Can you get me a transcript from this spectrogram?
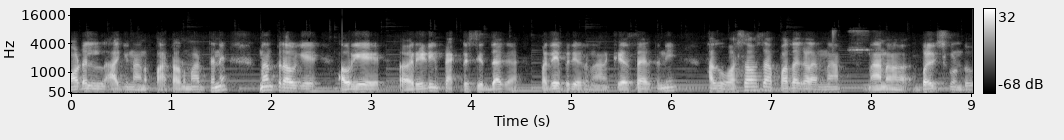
ಮಾಡೆಲ್ ಆಗಿ ನಾನು ಪಾಠವನ್ನು ಮಾಡ್ತೇನೆ. ನಂತರ ಅವ್ರಿಗೆ ಅವ್ರಿಗೆ ರೀಡಿಂಗ್ ಪ್ರಾಕ್ಟೀಸ್ ಇದ್ದಾಗ ಪದೇ ಪದೇ ಅದನ್ನು ನಾನು ಕೇಳಿಸ್ತಾ ಇರ್ತೀನಿ. ಹಾಗೂ ಹೊಸ ಹೊಸ ಪದಗಳನ್ನು ನಾನು ಬಳಸಿಕೊಂಡು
